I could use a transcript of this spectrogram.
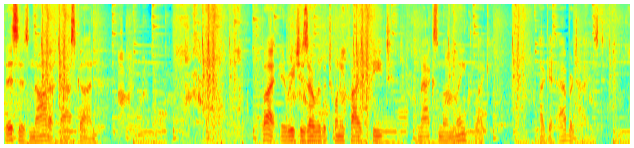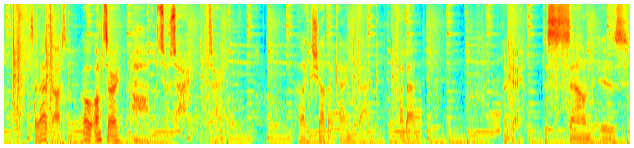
This is not a fast gun. But it reaches over the 25 feet maximum length like like it advertised. So that's awesome. Oh, I'm sorry. Oh, I'm so sorry. I'm sorry. I like shot that guy in the back. My bad. Okay. Sound is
